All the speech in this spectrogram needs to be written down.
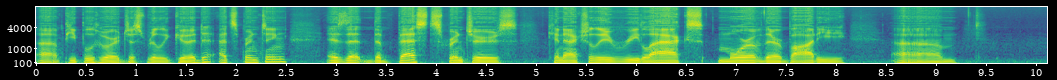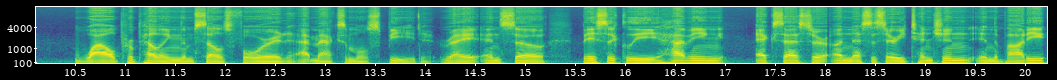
uh, people who are just really good at sprinting is that the best sprinters can actually relax more of their body um, while propelling themselves forward at maximal speed, right? And so basically having excess or unnecessary tension in the body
